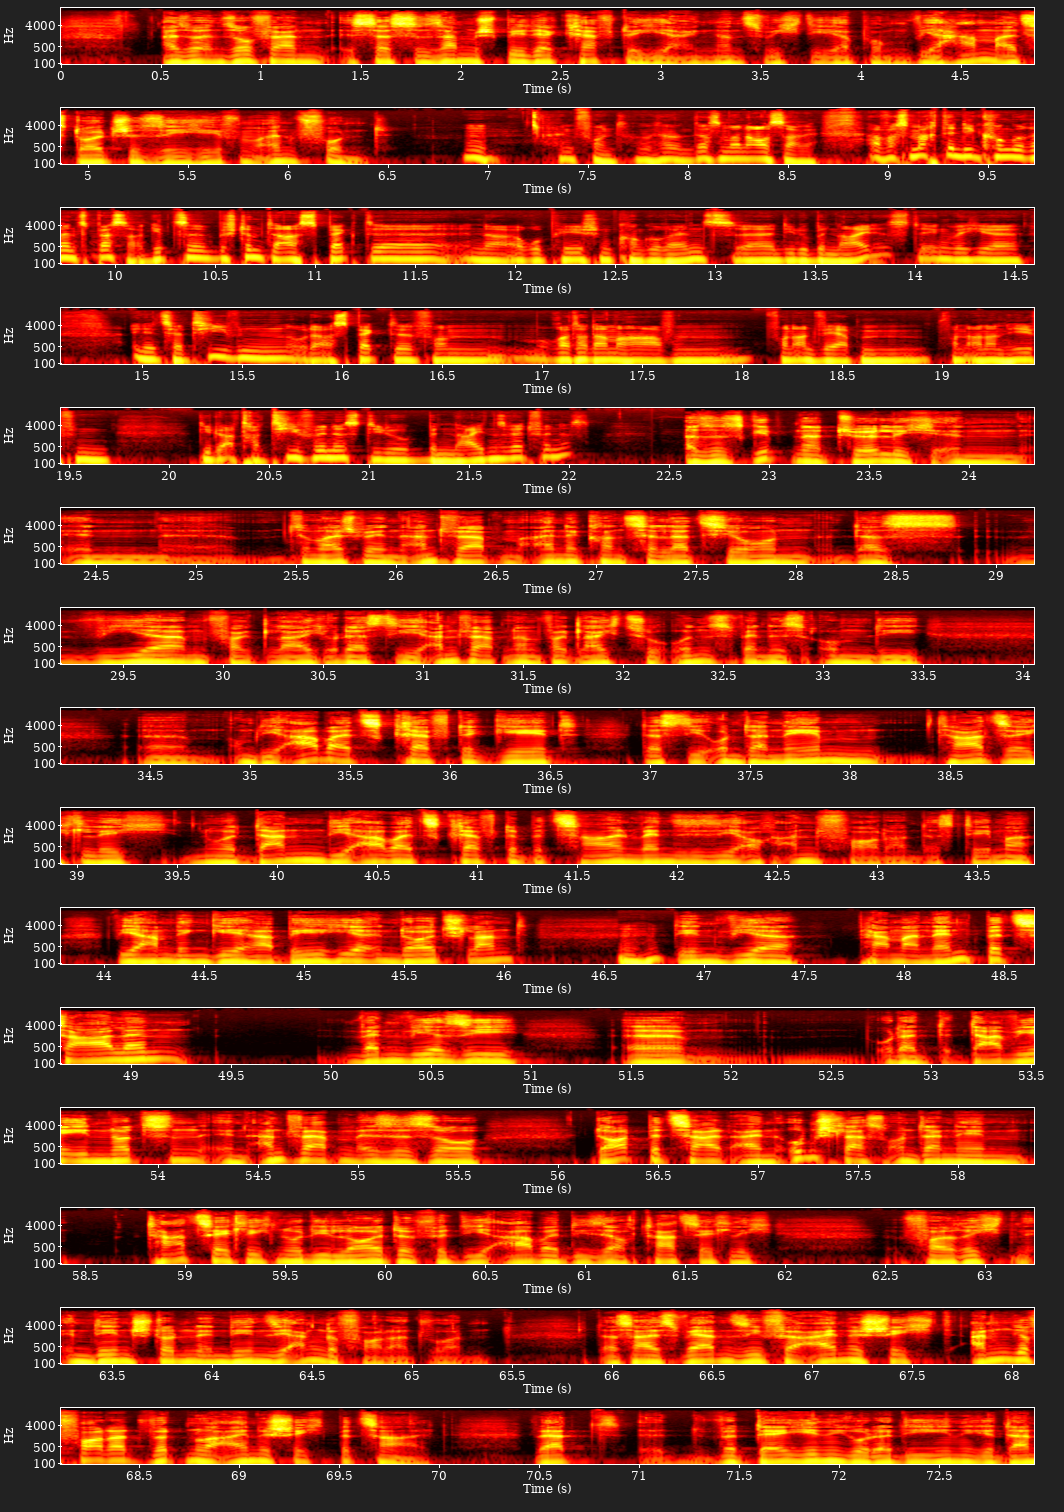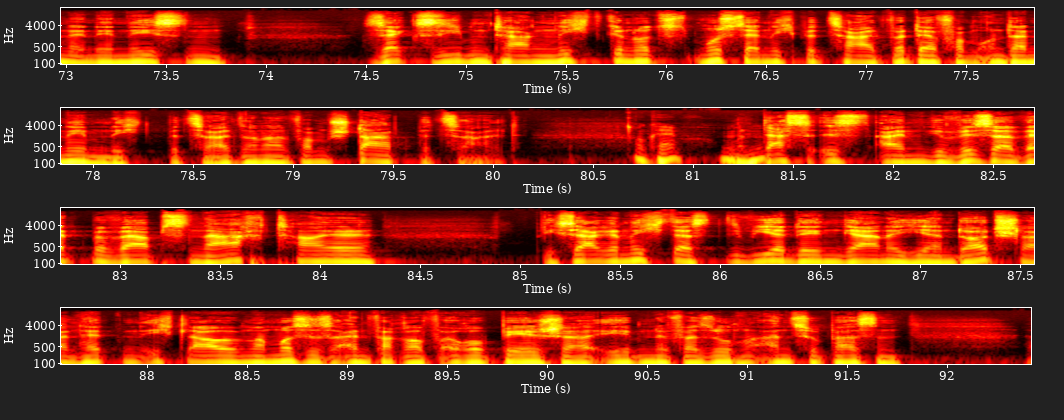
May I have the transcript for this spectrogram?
Also insofern ist das Zusammenspiel der Kräfte hier ein ganz wichtiger Punkt. Wir haben als deutsche Seehäfen einen Fund. Hm, ein Pfund. Das ist mal eine Aussage. Aber was macht denn die Konkurrenz besser? Gibt es bestimmte Aspekte in der europäischen Konkurrenz, äh, die du beneidest? Irgendwelche Initiativen oder Aspekte vom Rotterdamer Hafen, von Antwerpen, von anderen Häfen, die du attraktiv findest, die du beneidenswert findest? Also es gibt natürlich in, in äh, zum Beispiel in Antwerpen eine Konstellation, dass wir im Vergleich oder dass die Antwerpen im Vergleich zu uns, wenn es um die um die Arbeitskräfte geht, dass die Unternehmen tatsächlich nur dann die Arbeitskräfte bezahlen, wenn sie sie auch anfordern. Das Thema, wir haben den GHB hier in Deutschland, mhm. den wir permanent bezahlen, wenn wir sie ähm, oder da wir ihn nutzen. In Antwerpen ist es so, dort bezahlt ein Umschlagsunternehmen tatsächlich nur die Leute für die Arbeit, die sie auch tatsächlich vollrichten in den Stunden, in denen sie angefordert wurden. Das heißt, werden sie für eine Schicht angefordert, wird nur eine Schicht bezahlt. Wird, wird derjenige oder diejenige dann in den nächsten sechs, sieben Tagen nicht genutzt, muss der nicht bezahlt, wird der vom Unternehmen nicht bezahlt, sondern vom Staat bezahlt. Okay. Mhm. Und das ist ein gewisser Wettbewerbsnachteil. Ich sage nicht, dass wir den gerne hier in Deutschland hätten. Ich glaube, man muss es einfach auf europäischer Ebene versuchen anzupassen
